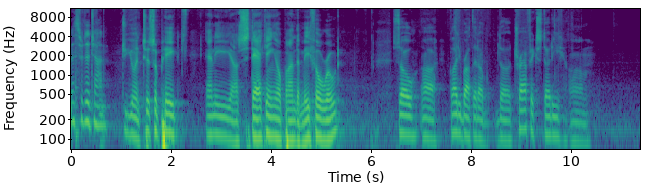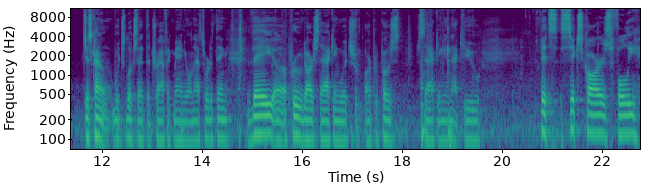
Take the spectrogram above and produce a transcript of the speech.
Mr. DeJohn? Do you anticipate any uh, stacking up on the Mayfield Road? So, uh, glad you brought that up. The traffic study, um, just kind of, which looks at the traffic manual and that sort of thing, they uh, approved our stacking, which our proposed stacking in that queue fits six cars fully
